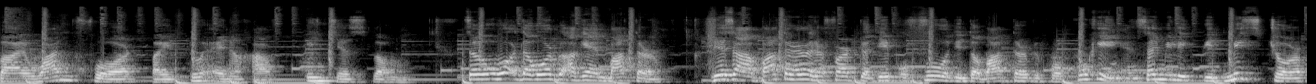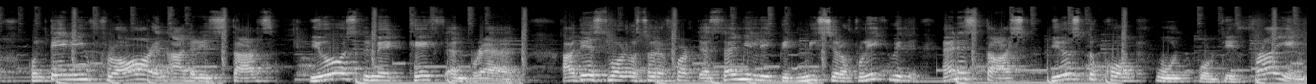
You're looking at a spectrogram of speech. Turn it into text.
by one fourth by two and a half inches long. So what the word again butter. This uh, butter referred to a dip of food into butter before cooking and semi-liquid mixture containing flour and other starch used to make cakes and bread. Uh, this word also referred to a semi-liquid mixture of liquid and starch used to coat food for deep frying.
